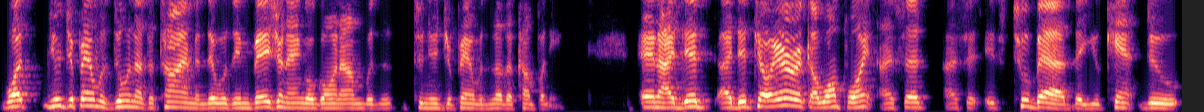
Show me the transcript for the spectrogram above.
what New Japan was doing at the time, and there was the invasion angle going on with to New Japan with another company. And I did I did tell Eric at one point. I said I said it's too bad that you can't do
